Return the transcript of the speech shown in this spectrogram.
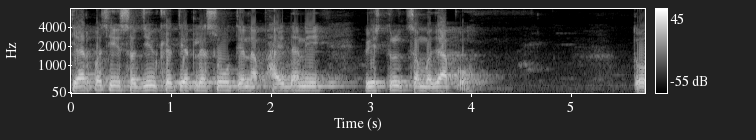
ત્યાર પછી સજીવ ખેતી એટલે શું? તેના ફાયદાની વિસ્તૃત સમજ આપો. તો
